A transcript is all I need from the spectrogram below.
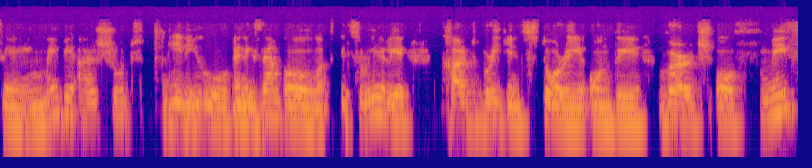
saying. Maybe I should give you an example. It's really heartbreaking story on the verge of myth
